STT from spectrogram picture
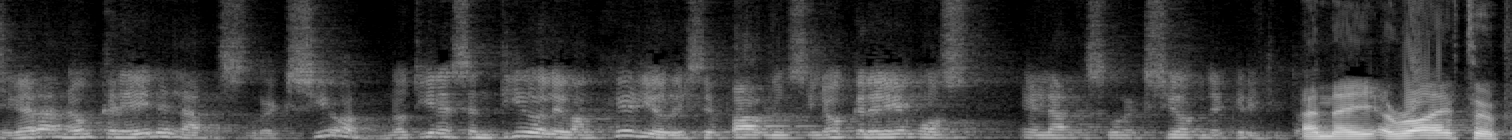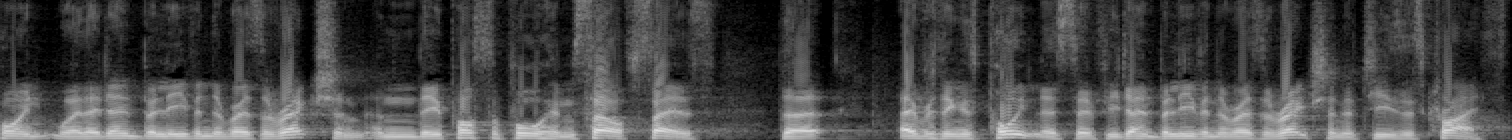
Llegar a no creer en la resurrección. No tiene sentido el Evangelio, dice Pablo, si no creemos en la resurrección de Cristo. And they arrive to a point where they don't believe in the resurrection. And the Apostle Paul himself says that everything is pointless if you don't believe in the resurrection of Jesus Christ.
